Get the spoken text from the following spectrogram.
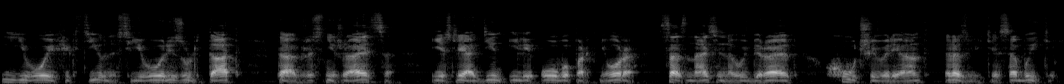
и его эффективность, его результат также снижается, если один или оба партнера сознательно выбирают худший вариант развития событий.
